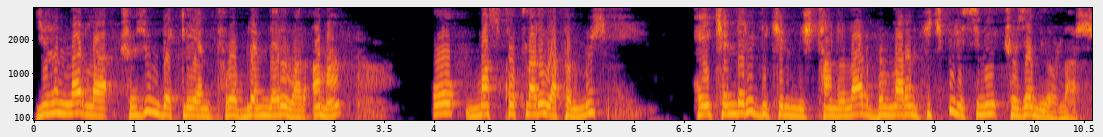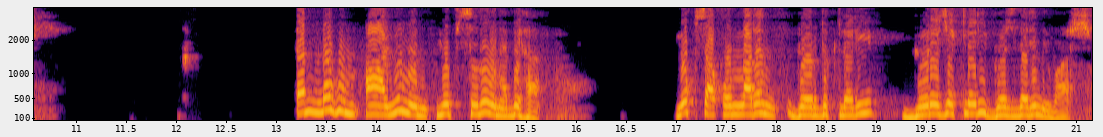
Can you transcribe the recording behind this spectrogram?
yığınlarla çözüm bekleyen problemleri var ama o maskotları yapılmış, heykelleri dikilmiş tanrılar bunların hiçbirisini çözemiyorlar. Em lehum ayunun yubsirune biha. Yoksa onların gördükleri görecekleri gözleri mi var?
